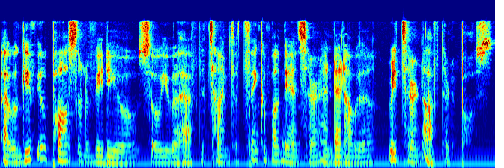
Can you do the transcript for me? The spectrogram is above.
I will give you a pause on the video so you will have the time to think about the answer and then I will return after the pause.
